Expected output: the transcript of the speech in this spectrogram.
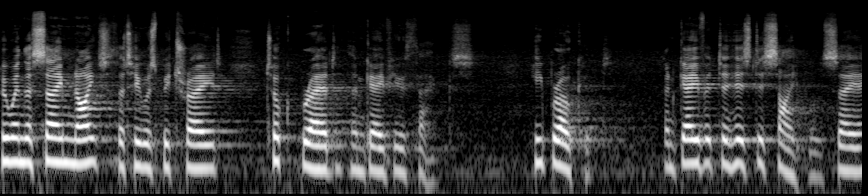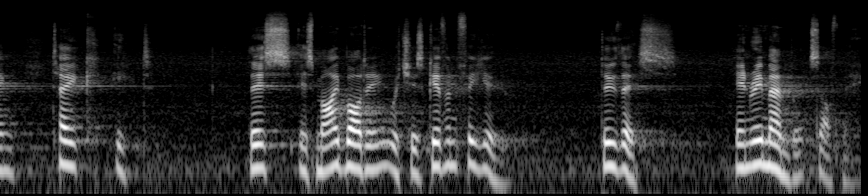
who in the same night that he was betrayed took bread and gave you thanks. He broke it and gave it to his disciples, saying, Take, eat. This is my body, which is given for you. Do this in remembrance of me.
